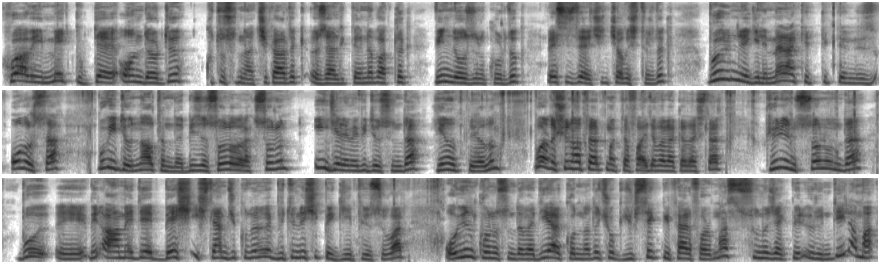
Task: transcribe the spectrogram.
Huawei MateBook D14'ü kutusundan çıkardık. Özelliklerine baktık. Windows'unu kurduk ve sizler için çalıştırdık. Bu ürünle ilgili merak ettikleriniz olursa bu videonun altında bize soru olarak sorun. İnceleme videosunda yanıtlayalım. Bu arada şunu hatırlatmakta fayda var arkadaşlar. Günün sonunda bu e, bir AMD 5 işlemci kullanıyor ve bütünleşik bir GPU'su var. Oyun konusunda ve diğer konularda çok yüksek bir performans sunacak bir ürün değil ama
